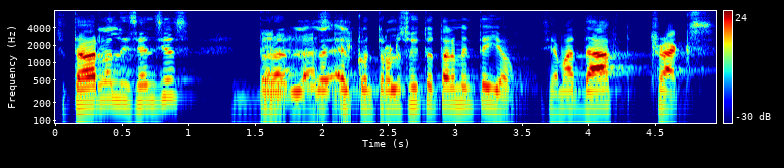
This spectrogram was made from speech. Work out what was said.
Se te va a dar las licencias, pero la- la- el control soy totalmente yo. Se llama Daft Tracks.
